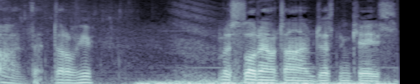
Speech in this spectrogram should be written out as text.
Oh, is that, is that over here? I'm gonna slow down time just in case.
